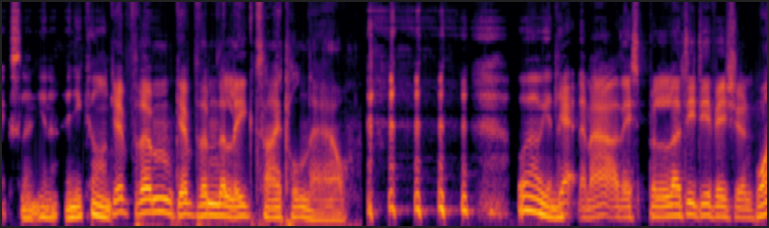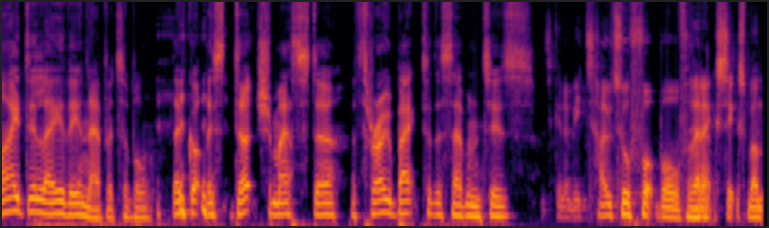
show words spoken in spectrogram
excellent," you know, and you can't. Give them, give them the league title now. well, you know, Get them out of this bloody division. Why delay the inevitable? They've got this Dutch master, a throwback to the 70s. It's going to be total football for the next six months.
